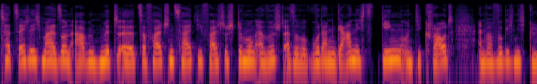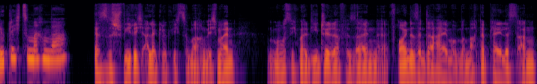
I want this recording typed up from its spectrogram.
tatsächlich mal so einen Abend mit äh, zur falschen Zeit die falsche Stimmung erwischt, also wo dann gar nichts ging und die Crowd einfach wirklich nicht glücklich zu machen war? Es ist schwierig, alle glücklich zu machen. Ich meine, man muss nicht mal DJ dafür sein. Äh, Freunde sind daheim und man macht eine Playlist an.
